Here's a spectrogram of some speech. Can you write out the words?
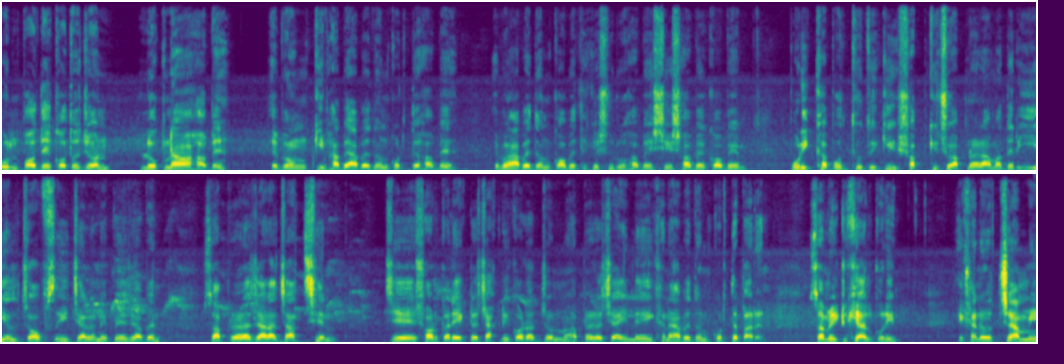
কোন পদে কতজন লোক নেওয়া হবে এবং কীভাবে আবেদন করতে হবে এবং আবেদন কবে থেকে শুরু হবে, শেষ হবে কবে, পরীক্ষা পদ্ধতি কী সব কিছু আপনারা আমাদের ইএল জবস এই চ্যানেলে পেয়ে যাবেন। সো আপনারা যারা চাচ্ছেন যে সরকারি একটা চাকরি করার জন্য, আপনারা চাইলে এখানে আবেদন করতে পারেন। সো আমরা একটু খেয়াল করি। এখানে হচ্ছে আমি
